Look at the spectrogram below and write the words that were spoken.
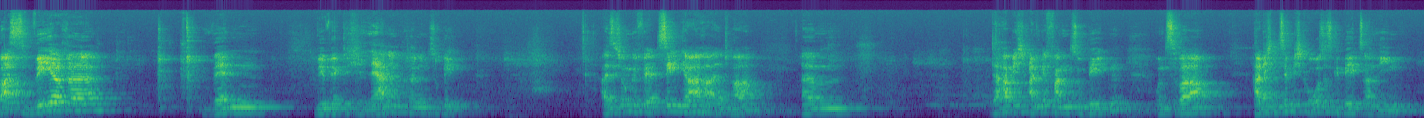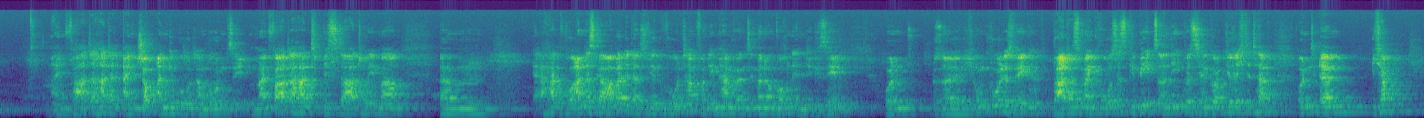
Was wäre, wenn wir wirklich lernen können zu beten? Als ich ungefähr zehn Jahre alt war, ähm, da habe ich angefangen zu beten. Und zwar hatte ich ein ziemlich großes Gebetsanliegen. Mein Vater hatte ein Jobangebot am Bodensee. Und mein Vater hat bis dato immer, ähm, er hat woanders gearbeitet, als wir gewohnt haben. Von dem haben wir uns immer nur am Wochenende gesehen. Und das ist natürlich uncool, deswegen war das mein großes Gebetsanliegen, was ich an Gott gerichtet habe. Und ähm, ich habe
